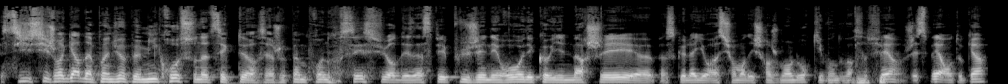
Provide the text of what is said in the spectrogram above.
si, si je regarde d'un point de vue un peu micro sur notre secteur, c'est-à-dire je peux pas me prononcer sur des aspects plus généraux, des colis de marché, euh, parce que là il y aura sûrement des changements lourds qui vont devoir se faire, j'espère en tout cas.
